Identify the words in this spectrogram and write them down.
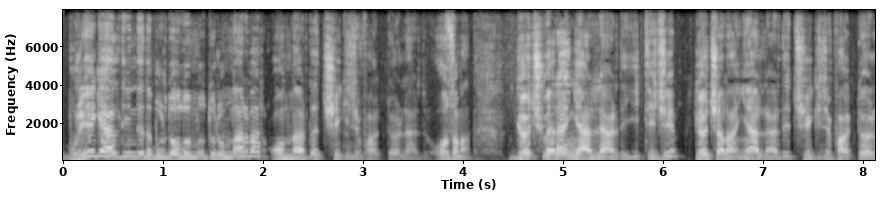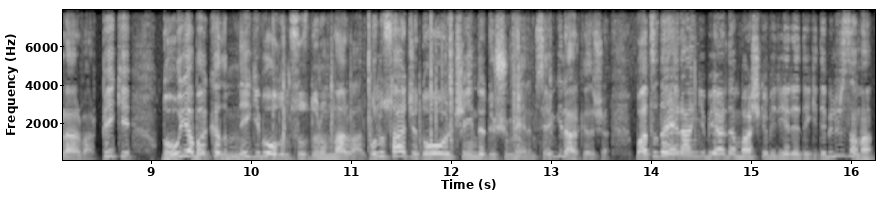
Buraya geldiğinde de burada olumlu durumlar var. Onlar da çekici faktörlerdir. O zaman göç veren yerlerde itici, göç alan yerlerde çekici faktörler var. Peki doğuya bakalım ne gibi olumsuz durumlar var? Bunu sadece doğu ölçeğinde düşünmeyelim sevgili arkadaşlar. Batıda herhangi bir yerden başka bir yere de gidebiliriz ama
